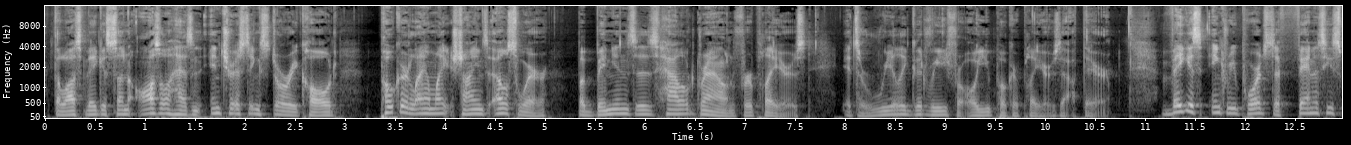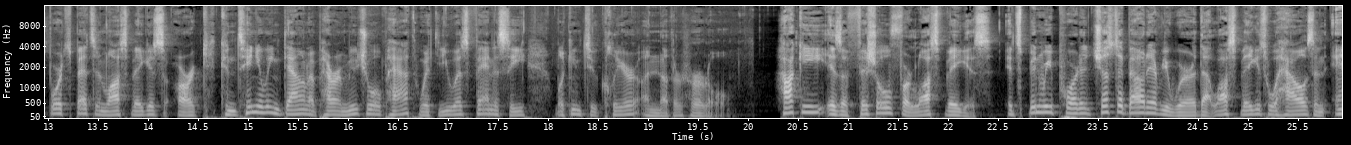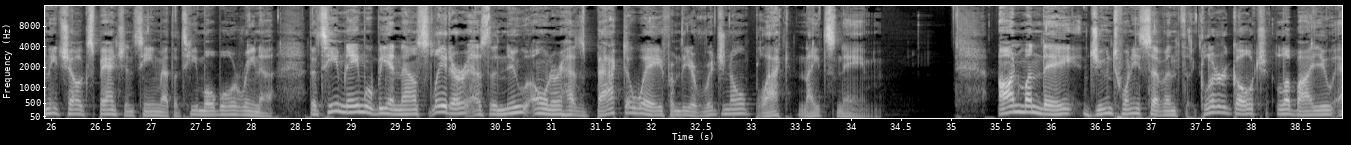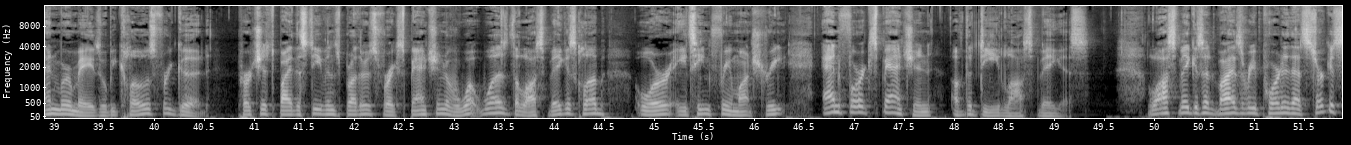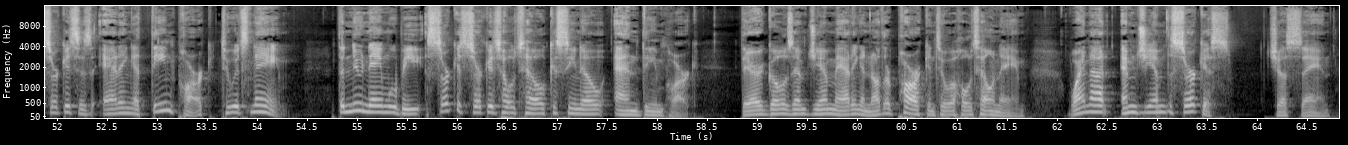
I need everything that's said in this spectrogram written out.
The Las Vegas Sun also has an interesting story called Poker Limelight Shines Elsewhere but Binions is hallowed ground for players. It's a really good read for all you poker players out there. Vegas Inc. reports that fantasy sports bets in Las Vegas are continuing down a pari-mutuel path with U.S. Fantasy looking to clear another hurdle. Hockey is official for Las Vegas. It's been reported just about everywhere that Las Vegas will house an NHL expansion team at the T-Mobile Arena. The team name will be announced later as the new owner has backed away from the original Black Knights name. On Monday, June 27th, Glitter Gulch, La Bayou, and Mermaids will be closed for good, purchased by the Stevens brothers for expansion of what was the Las Vegas Club, or 18 Fremont Street, and for expansion of the D Las Vegas. Las Vegas Advisor reported that Circus Circus is adding a theme park to its name. The new name will be Circus Circus Hotel, Casino, and Theme Park. There goes MGM adding another park into a hotel name. Why not MGM the Circus? Just saying.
